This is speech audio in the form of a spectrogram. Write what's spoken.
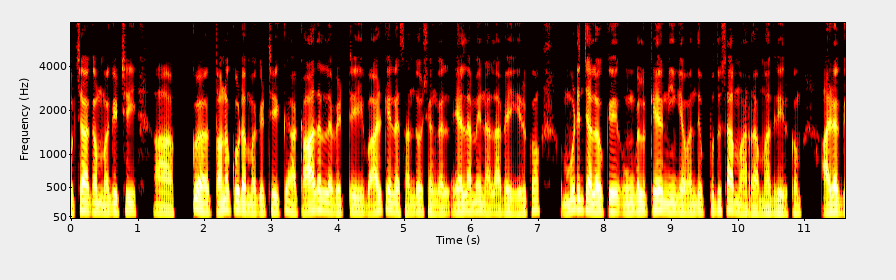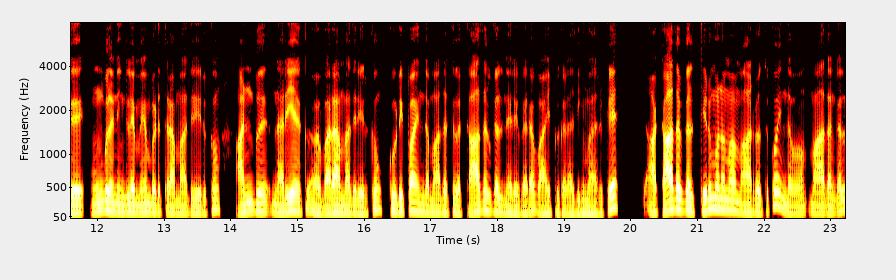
உற்சாகம், மகிழ்ச்சி, ஆ தொணக்கூட மகிழ்ச்சி, காதலில் வெற்றி, வாழ்க்கையில் சந்தோஷங்கள் எல்லாமே நல்லாவே இருக்கும். முடிஞ்ச அளவுக்கு உங்களுக்கே நீங்கள் வந்து புதுசாக மாறுற மாதிரி இருக்கும். அழகு, உங்களை நீங்களே மேம்படுத்துகிற மாதிரி இருக்கும். அன்பு நிறைய வரா மாதிரி இருக்கும். குறிப்பாக இந்த மாதத்தில் காதல்கள் நிறைவேற வாய்ப்புகள் அதிகமாக இருக்குது காதல்கள் திருமணமாக மாறுறதுக்கும் இந்த மாதங்கள்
